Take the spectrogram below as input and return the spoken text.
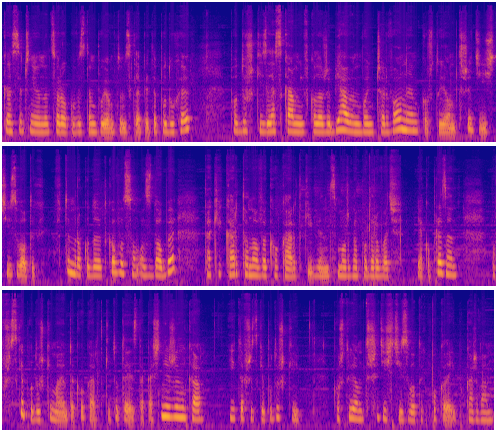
Klasycznie one co roku występują w tym sklepie te poduchy. Poduszki z laskami w kolorze białym bądź czerwonym kosztują 30 zł. W tym roku dodatkowo są ozdoby, takie kartonowe kokardki, więc można podarować jako prezent, bo wszystkie poduszki mają te kokardki. Tutaj jest taka śnieżynka i te wszystkie poduszki kosztują 30 zł po kolei. Pokażę Wam,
